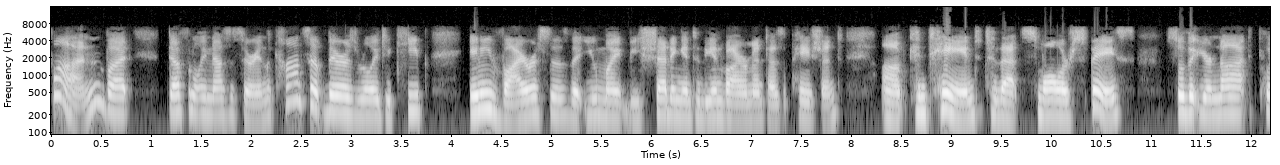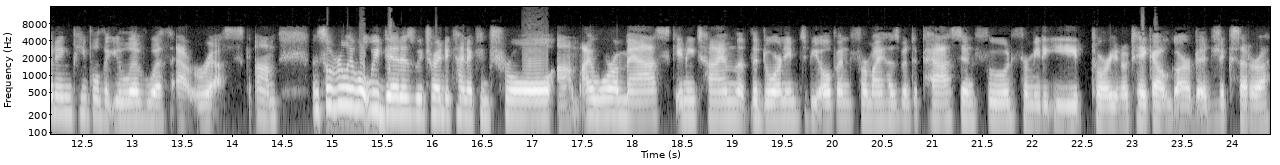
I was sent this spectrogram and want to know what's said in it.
fun, but definitely necessary. And the concept there is really to keep any viruses that you might be shedding into the environment as a patient uh, contained to that smaller space so that you're not putting people that you live with at risk. Um, and so, really, what we did is we tried to kind of control. Um, I wore a mask anytime that the door needed to be opened for my husband to pass in food for me to eat or, you know, take out garbage, etc.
